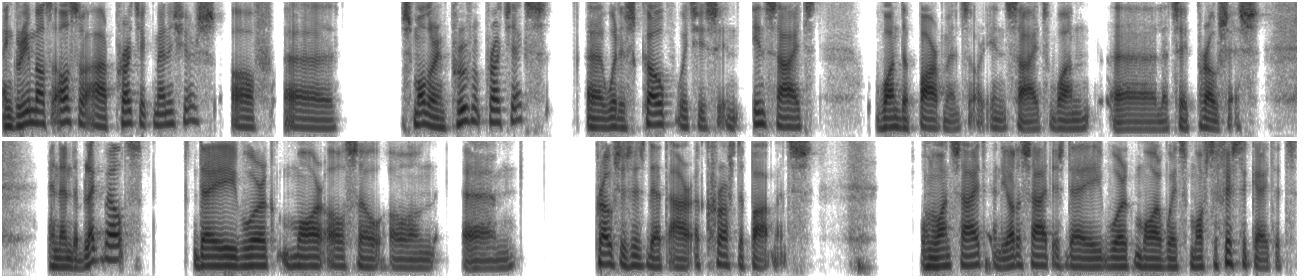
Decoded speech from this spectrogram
And green belts also are project managers of uh, smaller improvement projects uh, with a scope which is in, inside one department or inside one, uh, let's say, process. And then the black belts, they work more also on um, processes that are across departments on one side, and the other side is they work more with more sophisticated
